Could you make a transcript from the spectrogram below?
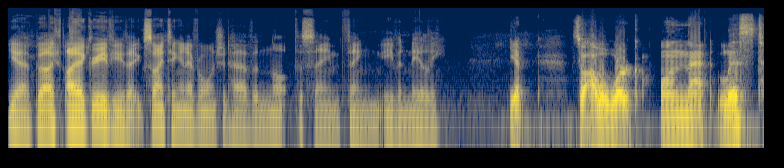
Yeah, but I, I agree with you that exciting and everyone should have are not the same thing, even nearly. Yep. So I will work on that list.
